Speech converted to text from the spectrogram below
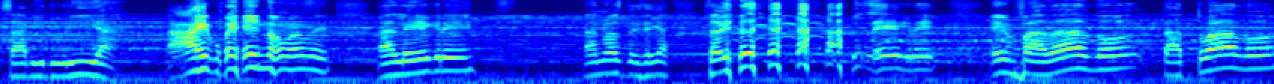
sabiduría. Ay, güey, no mames. Alegre. Ah, no, te decía Alegre, enfadado, tatuado.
